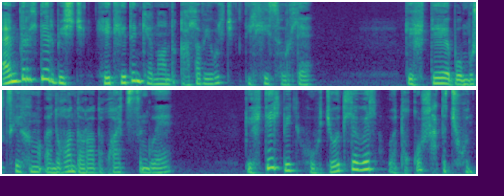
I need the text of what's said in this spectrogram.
Амьдрал дээр биш хэд хэдэн кинонд галав явуулж дэлхий сүрлээ. Гэхдээ бөмбөрцгийнхэн онгоонд ороод ухаачсангүй. Гэхдээ л бид хөгжөөдлөөл удахгүй шатаж өгнө.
